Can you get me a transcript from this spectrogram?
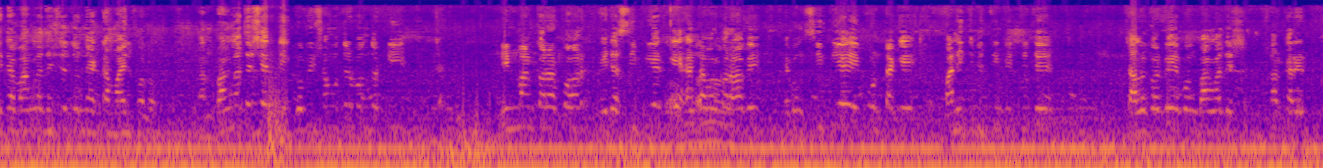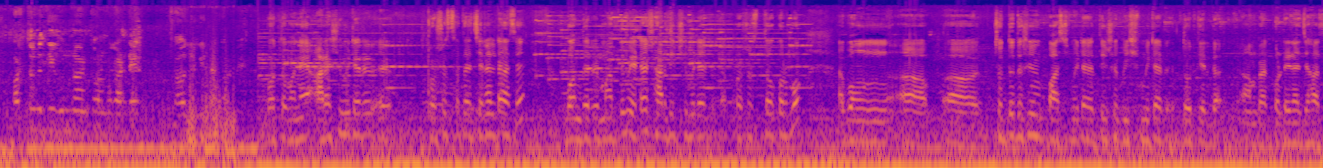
এটা বাংলাদেশের জন্য একটা মাইল ফলক। কারণ বাংলাদেশের এই গভীর সমুদ্র বন্দরটি নির্মাণ করার পর এটা সিপিএর কে হ্যান্ড ওভার করা হবে এবং সিপিএ এই পোর্টটাকে বাণিজ্য ভিত্তিক ভিত্তিতে চালু করবে এবং বাংলাদেশ সরকারের অর্থনৈতিক উন্নয়ন কর্মকাণ্ডে সহযোগিতা করবে। বর্তমানে আড়াইশো মিটারের প্রশস্ততার চ্যানেলটা আছে। বন্দরের মাধ্যমে এটা সাড়ে তিনশো মিটার প্রশস্ত করব এবং চোদ্দ দশমিক পাঁচ মিটার, তিনশো বিশ মিটার দৈর্ঘ্যের আমরা কন্টেনার জাহাজ,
